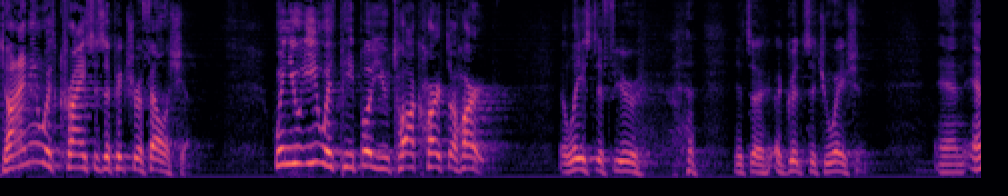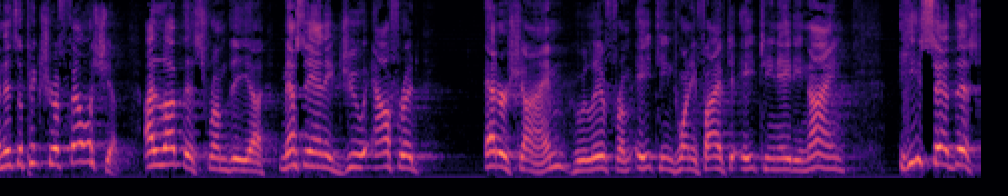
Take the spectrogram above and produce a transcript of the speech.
Dining with Christ is a picture of fellowship. When you eat with people, you talk heart to heart, at least if you're, it's a, a good situation. And, and it's a picture of fellowship. I love this from the uh, Messianic Jew Alfred Edersheim, who lived from 1825 to 1889. He said this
